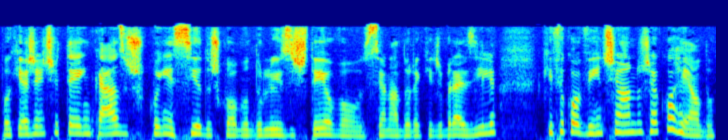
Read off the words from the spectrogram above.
Porque a gente tem casos conhecidos, como o do Luiz Estevão, senador aqui de Brasília, que ficou 20 anos recorrendo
